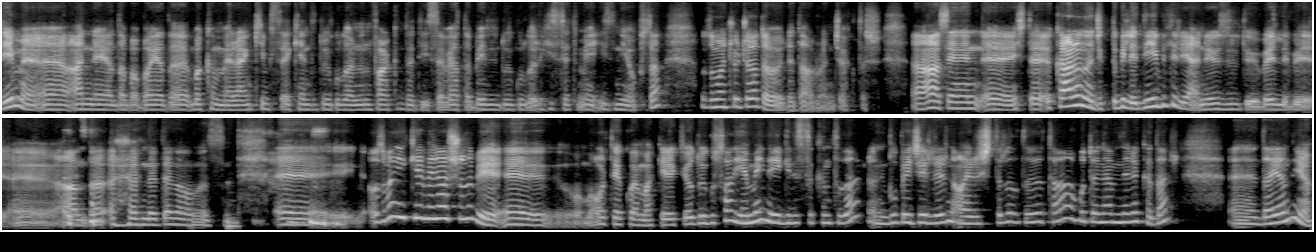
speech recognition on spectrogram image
Değil mi? Ee, anne ya da baba ya da bakım veren kimse kendi duygularının farkında değilse veyahut da belli duyguları hissetmeye izni yoksa o zaman çocuğa da öyle davranacaktır. Aa, senin e, işte karnın acıktı bile diyebilir yani üzüldüğü belli bir e, anda neden olmasın. E, o zaman ilk evvela şunu bir e, ortaya koymak gerekiyor. Duygusal yemeyle ilgili sıkıntılar hani bu becerilerin ayrıştırıldığı ta bu dönemlere kadar dayanıyor.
